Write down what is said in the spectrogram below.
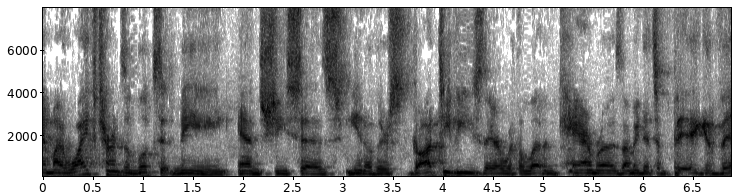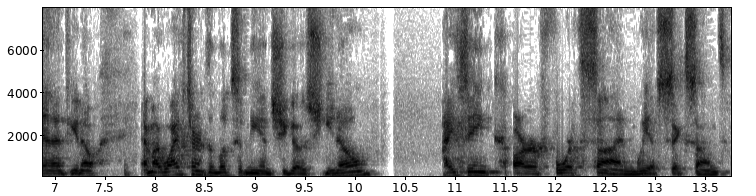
and my wife turns and looks at me and she says, you know, there's God TV's there with 11 cameras. I mean, it's a big event, you know. And my wife turns and looks at me and she goes, you know, I think our fourth son, we have six sons.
